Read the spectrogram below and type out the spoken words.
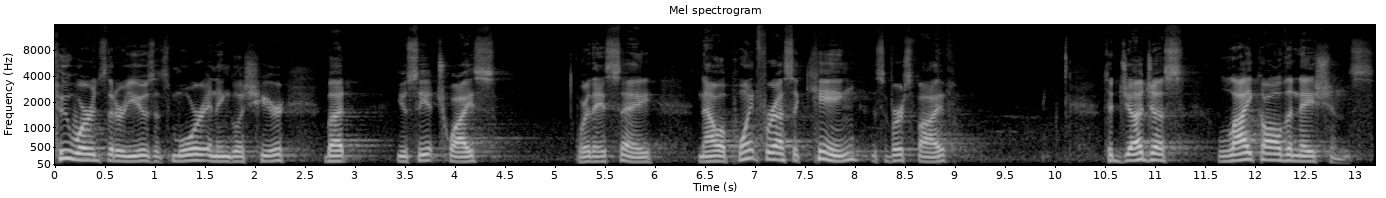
two words that are used. It's more in English here, but you see it twice where they say, Now appoint for us a king, this is verse 5, to judge us like all the nations.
